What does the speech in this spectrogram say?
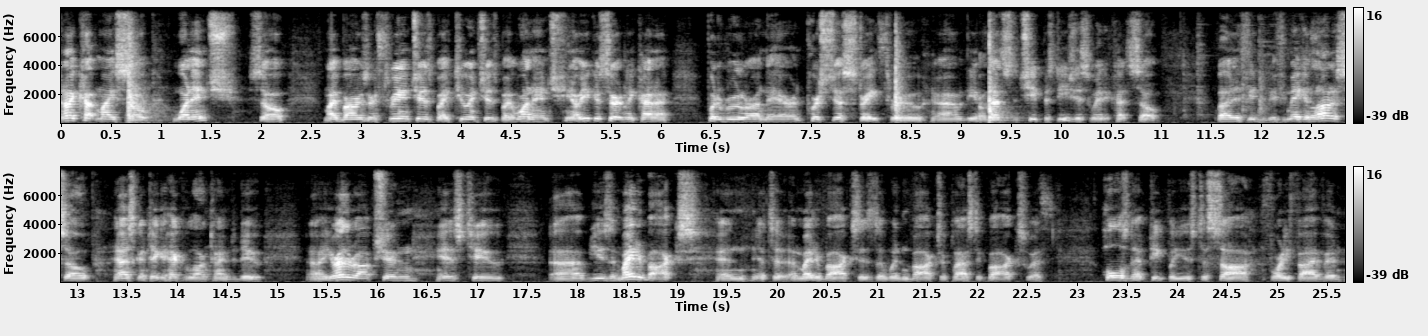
and I cut my soap one inch, so my bars are three inches by two inches by one inch. You know, you can certainly kind of put a ruler on there and push just straight through. Uh, you know, that's the cheapest, easiest way to cut soap. But if, you, if you're making a lot of soap, that's going to take a heck of a long time to do. Uh, your other option is to uh, use a miter box, and it's a, a miter box is a wooden box or plastic box with holes in it people use to saw 45 and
